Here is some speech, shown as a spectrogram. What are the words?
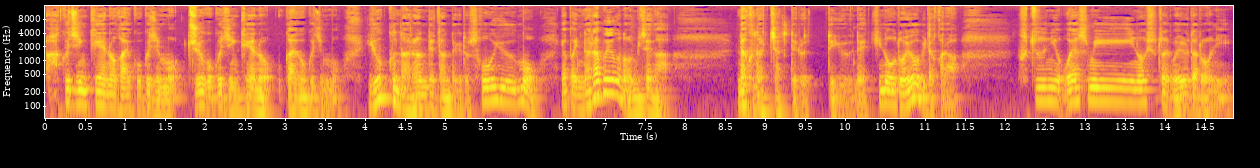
白人系の外国人も中国人系の外国人もよく並んでたんだけどそういうもうやっぱり並ぶようなお店がなくなっちゃってるっていうね昨日土曜日だから普通にお休みの人たちもいるだろうに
